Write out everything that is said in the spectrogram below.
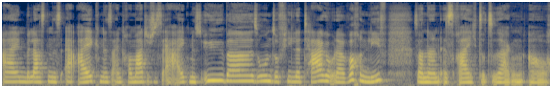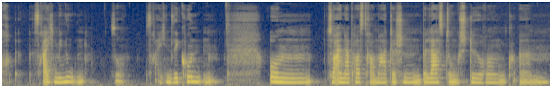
ein belastendes Ereignis, ein traumatisches Ereignis über so und so viele Tage oder Wochen lief, sondern es reicht sozusagen auch, es reichen Minuten, so, es reichen Sekunden, um zu einer posttraumatischen Belastungsstörung ähm,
